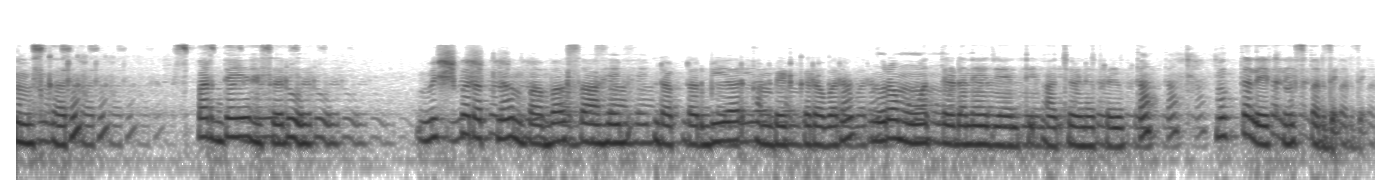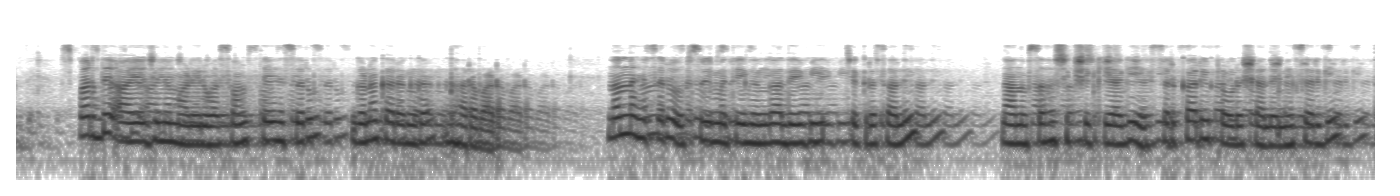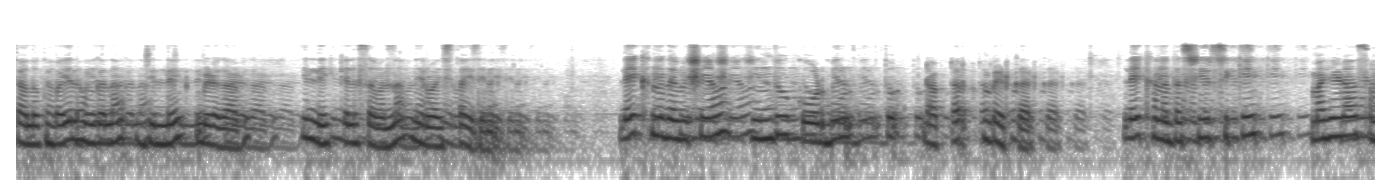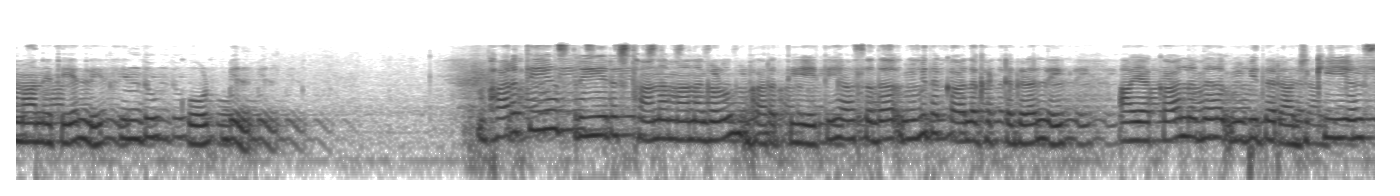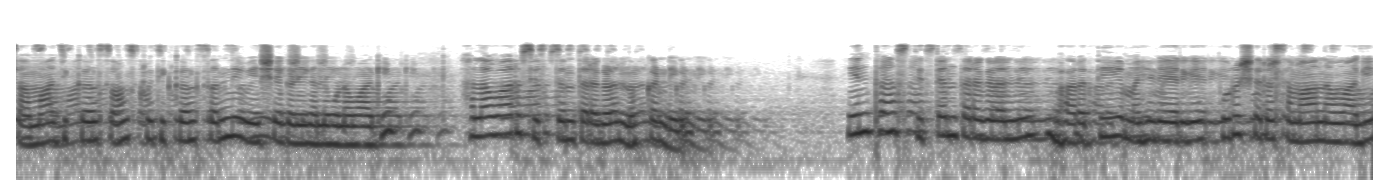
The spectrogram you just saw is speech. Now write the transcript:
ನಮಸ್ಕಾರ. ಸ್ಪರ್ಧೆಯ ಹೆಸರು ವಿಶ್ವರತ್ನ Baba Saheb, doctor B R Ambedkar ಅವರ ನೂರ ಮೂವತ್ತೆರಡನೇ ಜಯಂತಿ ಆಚರಣೆ ಪ್ರಯುಕ್ತ ಮುಕ್ತ ಲೇಖನ ಸ್ಪರ್ಧೆ. ಸ್ಪರ್ಧೆ ಆಯೋಜನೆ ಮಾಡಿರುವ ಸಂಸ್ಥೆಯ ಹೆಸರು ಗಣಕರಂಗ ಧಾರವಾಡ. ನನ್ನ ಹೆಸರು ಶ್ರೀಮತಿ ಗಂಗಾದೇವಿ ಚಕ್ರಸಾಲಿ. ನಾನು ಸಹ ಶಿಕ್ಷಕಿಯಾಗಿ ಸರ್ಕಾರಿ ಪ್ರೌಢಶಾಲೆ ನಿಸರ್ಗಿ ತಾಲೂಕು ಬೈಲಹೊಂಗಲ ಜಿಲ್ಲೆ ಬೆಳಗಾವಿ. ಇಲ್ಲಿ ಕೆಲಸವನ್ನ ನಿರ್ವಹಿಸ್ತಾ ಇದ್ದೇನೆ. ಲೇಖನದ ವಿಷಯ ಹಿಂದೂ ಕೋಡ್ ಬಿಲ್ ಮತ್ತು ಡಾಕ್ಟರ್ ಅಂಬೇಡ್ಕರ್. ಲೇಖನದ ಶೀರ್ಷಿಕೆ ಮಹಿಳಾ ಸಮಾನತೆಯಲ್ಲಿ ಹಿಂದೂ ಕೋಡ್ ಬಿಲ್. ಭಾರತೀಯ ಸ್ತ್ರೀಯರ ಸ್ಥಾನಮಾನಗಳು ಭಾರತೀಯ ಇತಿಹಾಸದ ವಿವಿಧ ಕಾಲಘಟ್ಟಗಳಲ್ಲಿ ಆಯಾ ಕಾಲದ ವಿವಿಧ ರಾಜಕೀಯ, ಸಾಮಾಜಿಕ, ಸಾಂಸ್ಕೃತಿಕ ಸನ್ನಿವೇಶಗಳಿಗನುಗುಣವಾಗಿ ಹಲವಾರು ಸ್ಥಿತ್ಯಂತರಗಳನ್ನು ಕಂಡಿವೆ. ಇಂಥ ಸ್ಥಿತ್ಯಂತರಗಳಲ್ಲಿ ಭಾರತೀಯ ಮಹಿಳೆಯರಿಗೆ ಪುರುಷರ ಸಮಾನವಾಗಿ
